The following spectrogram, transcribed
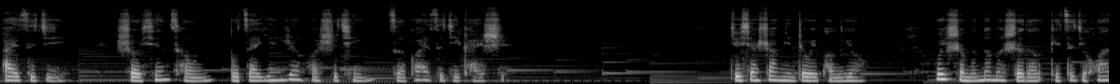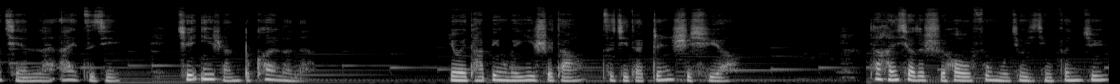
爱自己，首先从不再因任何事情责怪自己开始。就像上面这位朋友，为什么那么舍得给自己花钱来爱自己，却依然不快乐呢？因为他并未意识到自己的真实需要。他很小的时候，父母就已经分居，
